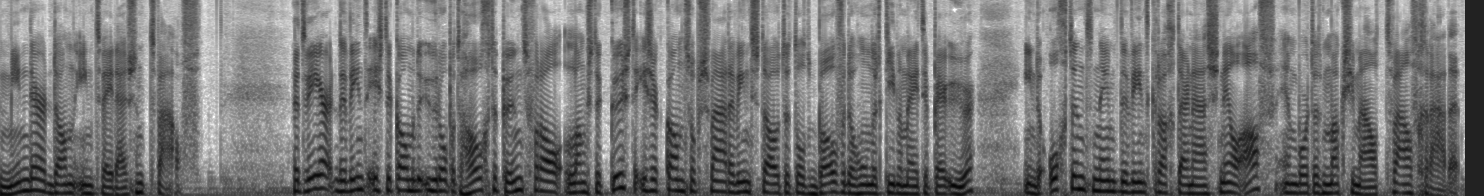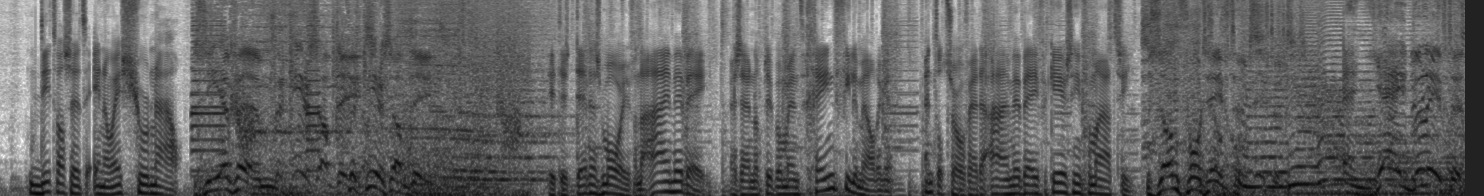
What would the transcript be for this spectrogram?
minder dan in 2012. Het weer. De wind is de komende uren op het hoogtepunt. Vooral langs de kust is er kans op zware windstoten tot boven de 100 km per uur. In de ochtend neemt de windkracht daarna snel af en wordt het maximaal 12 graden. Dit was het NOS Journaal. ZFM, verkeersupdate. verkeersupdate. Dit is Dennis Mooij van de ANWB. Er zijn op dit moment geen filemeldingen. En tot zover de ANWB Verkeersinformatie. Zandvoort heeft het. En jij beleeft het.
